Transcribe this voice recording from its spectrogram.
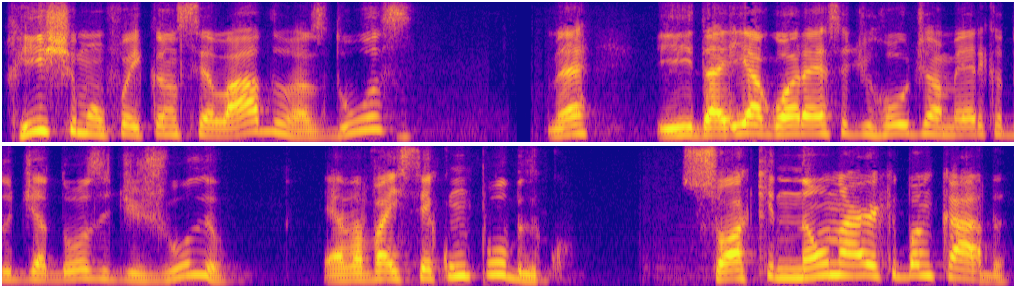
Richmond foi cancelado, as duas, né? E daí agora essa de Road América do dia 12 de julho, ela vai ser com público só que não na arquibancada.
